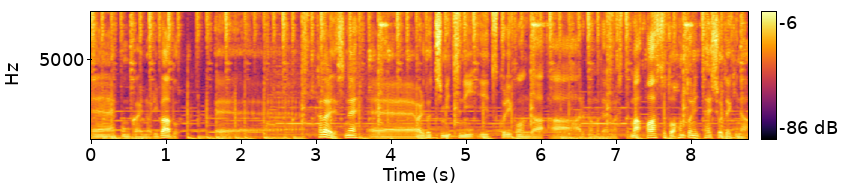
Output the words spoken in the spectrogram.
え今回のリバーブ、えかなりですね、え割と緻密に作り込んだアルバムでありまして、まあ、ファーストとは本当に対照的な、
